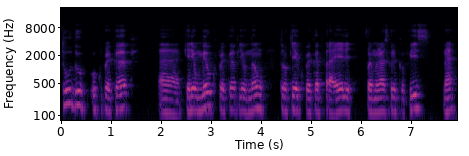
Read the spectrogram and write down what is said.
tudo o Cooper Cup, uh, queria o meu Cooper Cup e eu não troquei o Cooper Cup para ele. Foi a melhor escolha que eu fiz, né?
